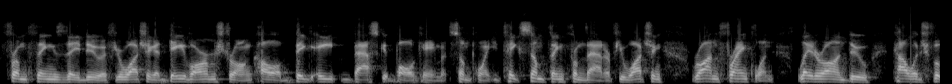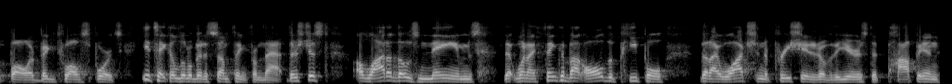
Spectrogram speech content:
from things they do. If you're watching a Dave Armstrong call a Big Eight basketball game at some point, you take something from that. Or if you're watching Ron Franklin later on do college football or Big 12 sports, you take a little bit of something from that. There's just a lot of those names that when I think about all the people that I watched and appreciated over the years that pop in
